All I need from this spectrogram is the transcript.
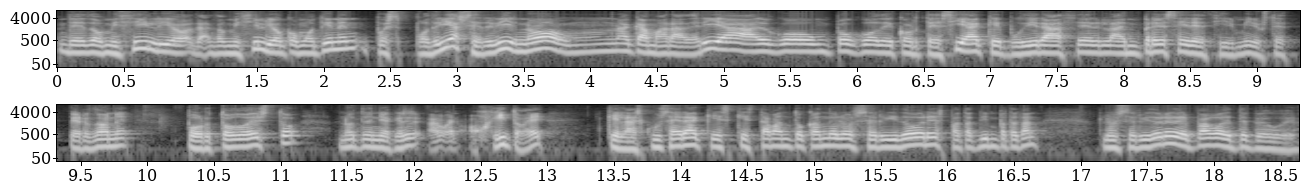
de domicilio, de domicilio como tienen, pues podría servir, ¿no? Una camaradería, algo un poco de cortesía que pudiera hacer la empresa y decir, mire usted, perdone por todo esto, no tendría que ser. Ah, bueno, ojito, ¿eh? Que la excusa era que es que estaban tocando los servidores, patatín, patatán, los servidores del pago de TPV.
